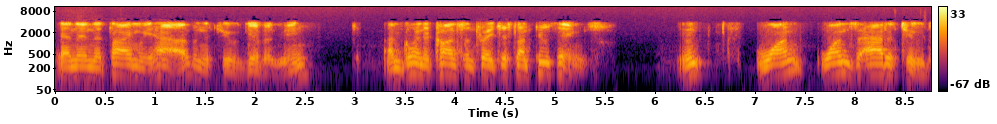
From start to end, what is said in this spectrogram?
And in the time we have and that you've given me, I'm going to concentrate just on two things. Hmm? One, one's attitude,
